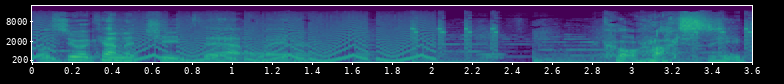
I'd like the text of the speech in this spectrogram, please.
we'll see what kind of cheats they have later. Korok seed.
